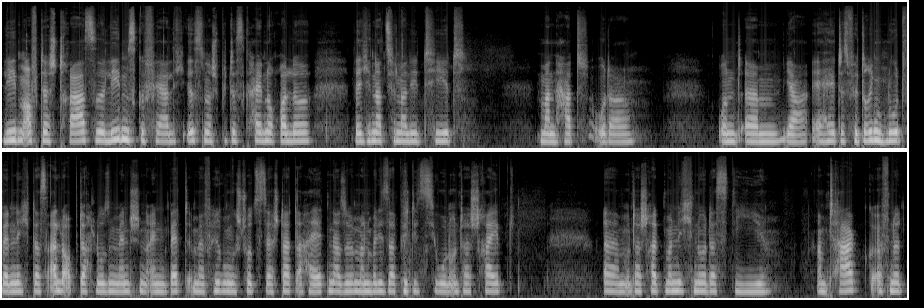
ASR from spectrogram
Leben auf der Straße lebensgefährlich ist und da spielt es keine Rolle, welche Nationalität man hat oder und ähm, ja, er hält es für dringend notwendig, dass alle obdachlosen Menschen ein Bett im Erfrierungsschutz der Stadt erhalten. Also wenn man bei dieser Petition unterschreibt, ähm, unterschreibt man nicht nur, dass die am Tag geöffnet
